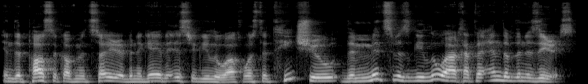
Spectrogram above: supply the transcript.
in the pasuk of Mitzayri B'Negei the Isra Giluach was to teach you the mitzvahs Giluach at the end of the Naziris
